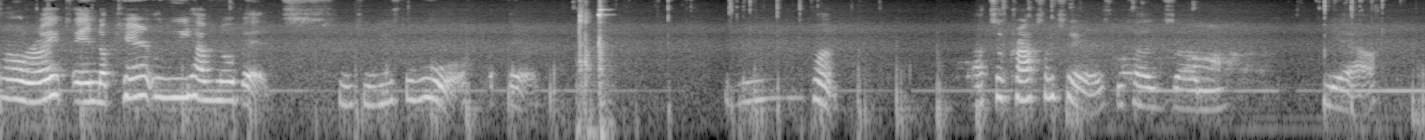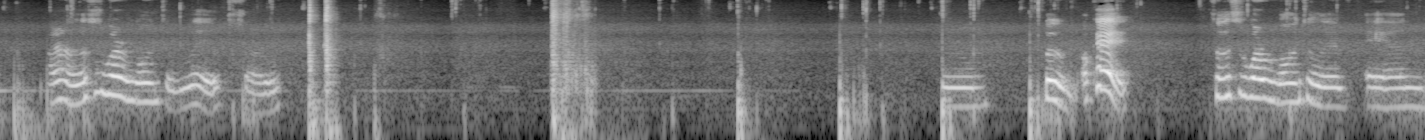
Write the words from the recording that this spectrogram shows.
Alright, and apparently we have no beds. We can use the up there. Come on. Lots of craft and stairs because, um, yeah. I don't know, this is where we're going to live, so. Boom. Boom. Okay. So this is where we're going to live, and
